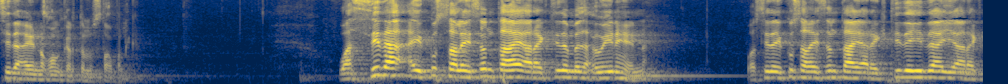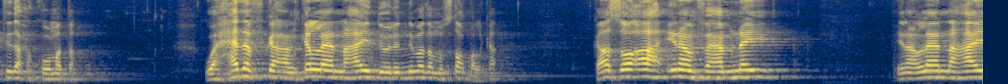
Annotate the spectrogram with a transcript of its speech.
sida ay noqon karto mustaqbalka waa sida ay ku salaysan tahay aragtida madaxweyneheenna. Waa sida ay ku salaysan tahay aragtidayda iyo aragtida xukuumadda. Waa hadafka aan ka leenahay dowladnimada mustaqbalka kaasoo ah inaan fahamnay inaan leenahay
